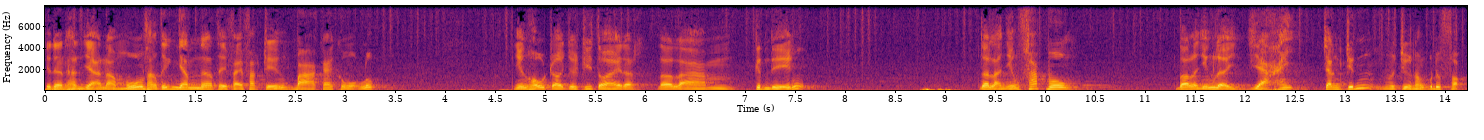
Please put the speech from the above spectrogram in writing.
Cho nên hành giả nào muốn thăng tiến nhanh đó, thì phải phát triển ba cái cùng một lúc. Những hỗ trợ cho trí tuệ đó đó là kinh điển đó là những pháp môn đó là những lời dạy chân chính và truyền thống của đức phật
